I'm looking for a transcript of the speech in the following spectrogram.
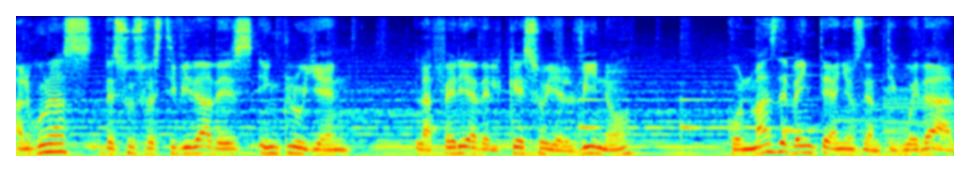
Algunas de sus festividades incluyen la Feria del Queso y el Vino, con más de 20 años de antigüedad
